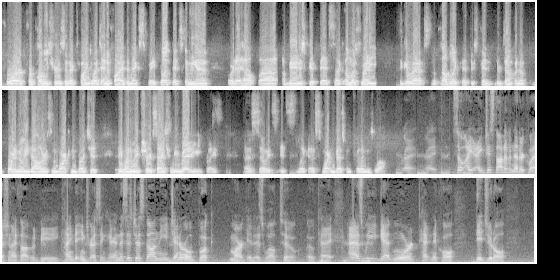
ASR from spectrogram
for for publishers that are trying to identify the next great book that's coming out, or to help uh, a manuscript that's like almost ready to go out to the public that they're spend they're dumping a quarter million dollars in a marketing budget. They want to make sure it's actually ready, right? Uh, so it's it's like a smart investment for them as well. Right, right. So I, I just thought of another question I thought would be kind of interesting here, and this is just on the general book market as well too. Okay, as we get more technical, digital.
